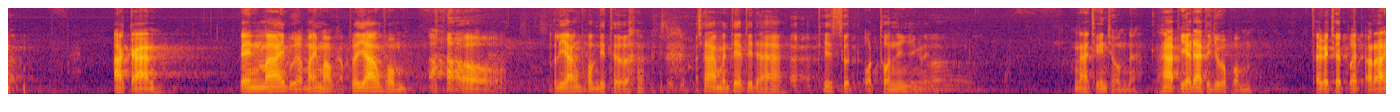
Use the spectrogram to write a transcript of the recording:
ครับอาการเป็นไม้เบื่อไม้เหมากับภรรยาของผมโอ้ภรรยาของผมที่เธอ ช่างเป็นเทพธิดาที่สุดอดทนจริง ๆ เลย น่าชื่นชมนะห้าปีแรกที่อยู่กับผม เธอก็ช่วยเปิดร้าน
